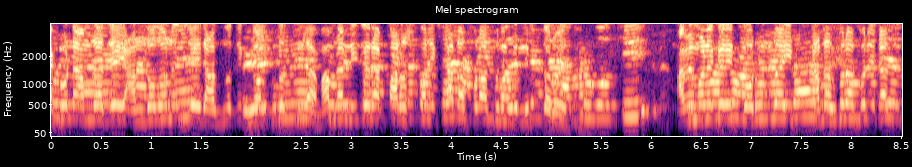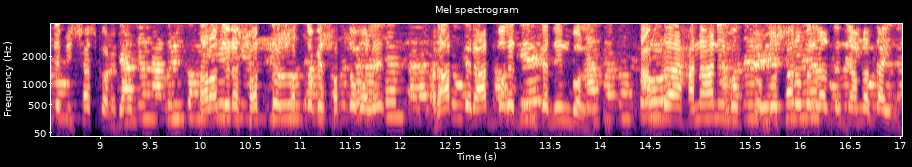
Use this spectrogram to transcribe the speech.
এখন আমরা যে আন্দোলনের যে রাজনৈতিক দলগুলো ছিলাম, আমরা নিজেরা পারস্পরিক কাদা ছোড়াছুড়িতে লিপ্ত রয়েছি। আমি মনে করি তরুণরা এই কাদা ছোড়াছুড়ি রাজনীতিতে বিশ্বাস করে। তারা যেটা সত্য, সত্যকে সত্য বলে, রাতকে রাত বলে, দিনকে দিন বলে। আমরা হানাহানি মুক্ত, দোষারোপের রাজনীতি আমরা চাই না।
